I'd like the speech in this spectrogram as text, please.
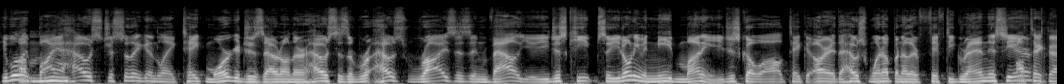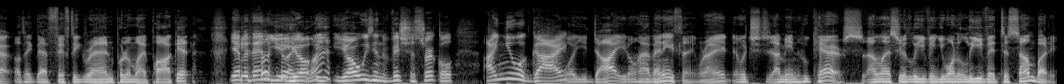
People that buy Um, a house just so they can like take mortgages out on their house as a r- house rises in value. You just keep so you don't even need money. You just go, well, I'll take it. All right, the house went up another fifty grand this year. I'll take that. I'll take that fifty grand, put it in my pocket. Yeah, but know, then you, like, you're, what? you're always in a vicious circle. I knew a guy. well, you die, you don't have anything, right? Which I mean, who cares? Unless you're leaving, you want to leave it to somebody.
